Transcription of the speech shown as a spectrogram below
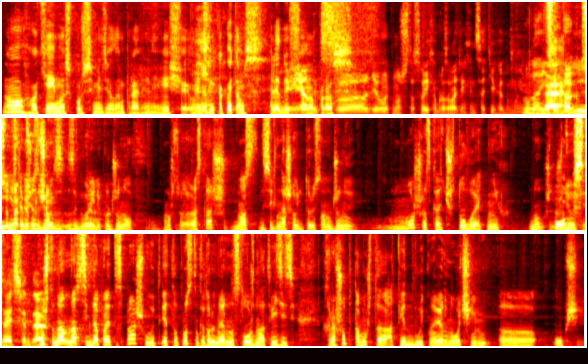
Ну, окей, мы с курсами делаем правильные вещи. Валентин, какой там следующий Яндекс, вопрос? э, делает множество своих образовательных инициатив, я думаю. Ну да, Да. если, так, если так, вообще причем- заго- заговорили да. про джунов, может, расскажешь, у нас действительно наша аудитория в основном джуны. Можешь рассказать, что вы от них ну, ждете? кстати, да. Потому что нам, нас всегда про это спрашивают, и это вопрос, на который, наверное, сложно ответить хорошо, потому что ответ будет, наверное, очень э, общий.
